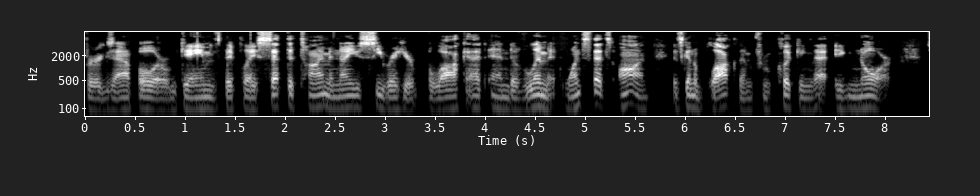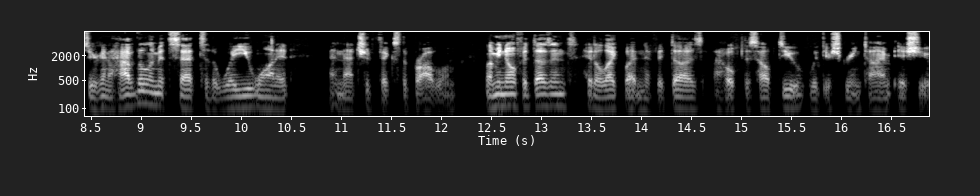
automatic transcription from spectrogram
for example, or games they play. Set the time, and now you see right here, block at end of limit. Once that's on, it's going to block them from clicking that ignore. So you're going to have the limit set to the way you want it, and that should fix the problem. Let me know if it doesn't. Hit a like button if it does. I hope this helped you with your screen time issue.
